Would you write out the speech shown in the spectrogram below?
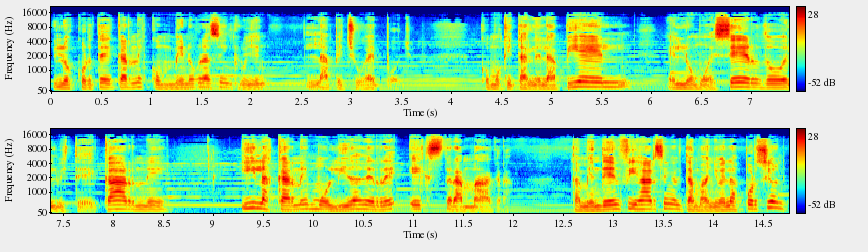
y los cortes de carne con menos grasa incluyen la pechuga de pollo, como quitarle la piel, el lomo de cerdo, el bistec de carne y las carnes molidas de res extra magra. También deben fijarse en el tamaño de las porciones,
